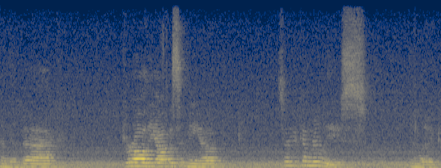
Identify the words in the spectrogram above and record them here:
And then back. Draw the opposite knee up so you can release and let it go.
